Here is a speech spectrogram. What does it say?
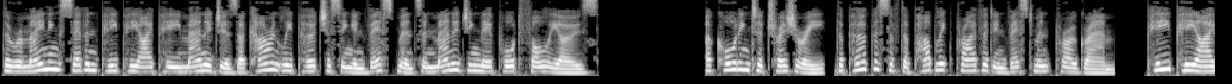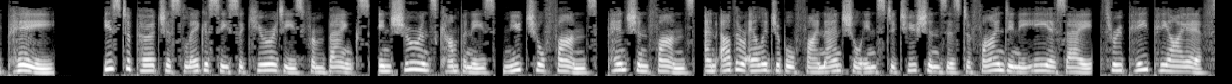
The remaining seven PPIP managers are currently purchasing investments and managing their portfolios. According to Treasury, the purpose of the Public-Private Investment Program PPIP is to purchase legacy securities from banks, insurance companies, mutual funds, pension funds, and other eligible financial institutions as defined in EESA, through PPIFs.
